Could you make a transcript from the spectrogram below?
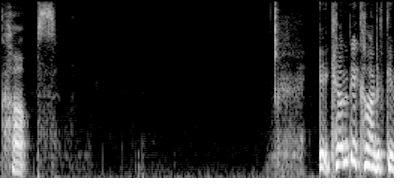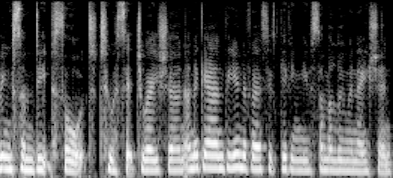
Cups It can be a kind of giving some deep thought to a situation. And again, the universe is giving you some illumination,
